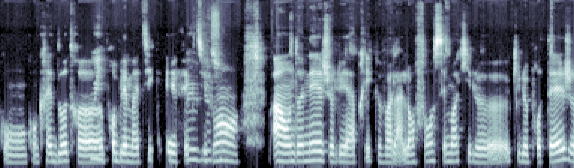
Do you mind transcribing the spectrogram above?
qu'on crée d'autres problématiques. Et effectivement, à un moment donné, je lui ai appris que voilà, l'enfant, c'est moi qui le, qui le protège.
